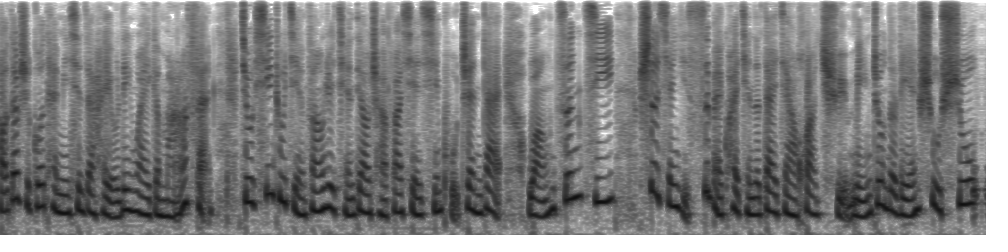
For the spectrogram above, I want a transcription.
好，倒是郭台铭现在还有另外一个麻烦，就新竹检方日前调查发现，新埔镇代王增基涉嫌以四百块钱的代价换取民众的联署书，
